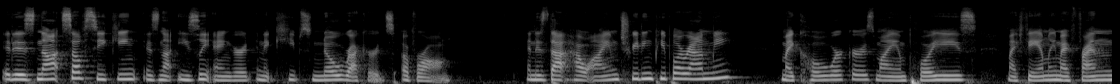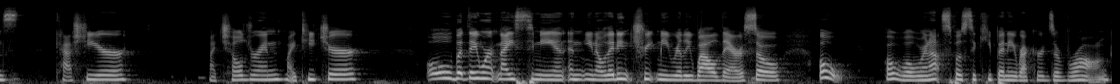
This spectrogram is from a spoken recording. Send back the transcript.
it is not self seeking, is not easily angered, and it keeps no records of wrong. And is that how I am treating people around me? My coworkers, my employees, my family, my friends, cashier, my children, my teacher. Oh, but they weren't nice to me and, and you know, they didn't treat me really well there. So, oh, oh well we're not supposed to keep any records of wrong.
